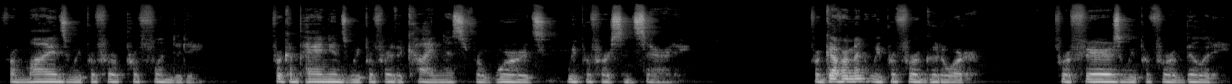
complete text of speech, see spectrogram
For minds, we prefer profundity. For companions, we prefer the kindness. For words, we prefer sincerity. For government, we prefer good order. For affairs, we prefer ability.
